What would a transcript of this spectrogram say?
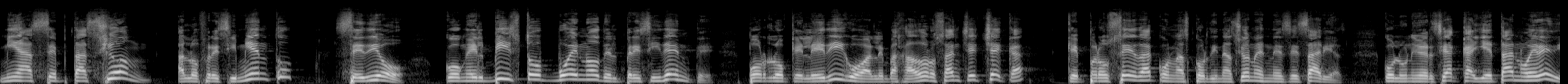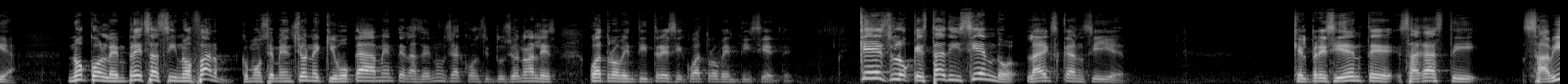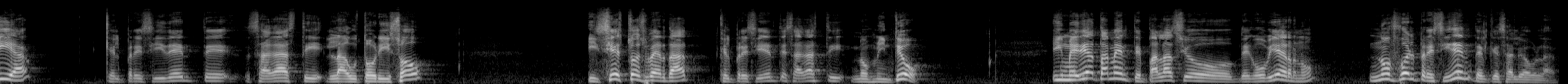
Mi aceptación al ofrecimiento se dio con el visto bueno del presidente, por lo que le digo al embajador Sánchez Checa que proceda con las coordinaciones necesarias con la Universidad Cayetano Heredia, no con la empresa Sinopharm, como se menciona equivocadamente en las denuncias constitucionales 423 y 427. ¿Qué es lo que está diciendo la ex canciller? Que el presidente Sagasti sabía, que el presidente Sagasti la autorizó, y si esto es verdad, que el presidente Sagasti nos mintió. Inmediatamente Palacio de Gobierno, no fue el presidente el que salió a hablar,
